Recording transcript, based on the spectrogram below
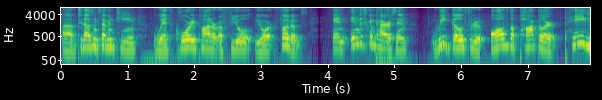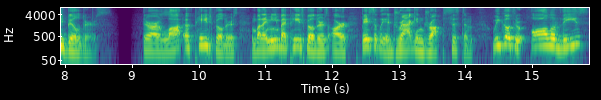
of 2017 with Corey Potter of Fuel Your Photos. And in this comparison, we go through all of the popular page builders. There are a lot of page builders, and what I mean by page builders are basically a drag and drop system. We go through all of these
